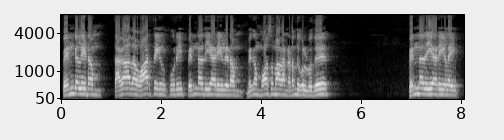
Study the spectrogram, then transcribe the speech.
பெண்களிடம் தகாத வார்த்தைகள் கூறி பெண் அதிகாரிகளிடம் மிக மோசமாக நடந்து கொள்வது பெண் அதிகாரிகளை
